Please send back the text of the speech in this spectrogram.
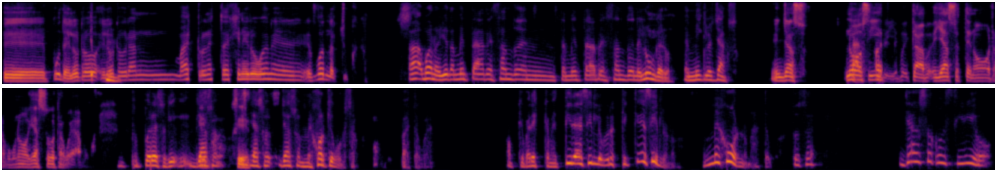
eh, puta, el otro, el otro gran maestro en este género bueno, es, es Bondarchuk. Ah, bueno, yo también estaba pensando en, también estaba pensando en el húngaro, en Miklos Jansson. En Jansson. No, sí, pues, claro, Jansson este no, otra, no, Jansson otra weá. Por eso, que Jansson, sí. es mejor que Kurosawa para esta weá. Aunque parezca mentira decirlo, pero es que hay que decirlo, ¿no? Mejor nomás esta weá. Entonces, Jansson concibió,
